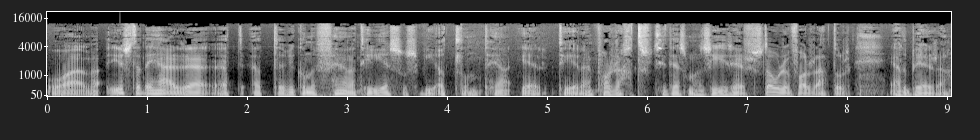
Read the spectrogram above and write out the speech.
Og just det her at, at vi kunne færa til Jesus vi ötlund, til, er, til er en forratt til det som han sier her, store forrattor er at bæra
